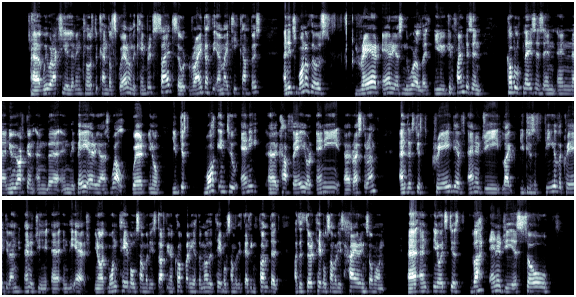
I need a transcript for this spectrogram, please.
Uh, we were actually living close to Kendall Square on the Cambridge side, so right at the MIT campus, and it's one of those rare areas in the world. You can find this in a couple of places in in uh, New York and and uh, in the Bay Area as well, where you know you just walk into any uh, cafe or any uh, restaurant and there's just creative energy like you can just feel the creative en- energy uh, in the air. You know at one table somebody's starting a company at another table somebody's getting funded at the third table somebody's hiring someone. Uh, and you know it's just that energy is so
